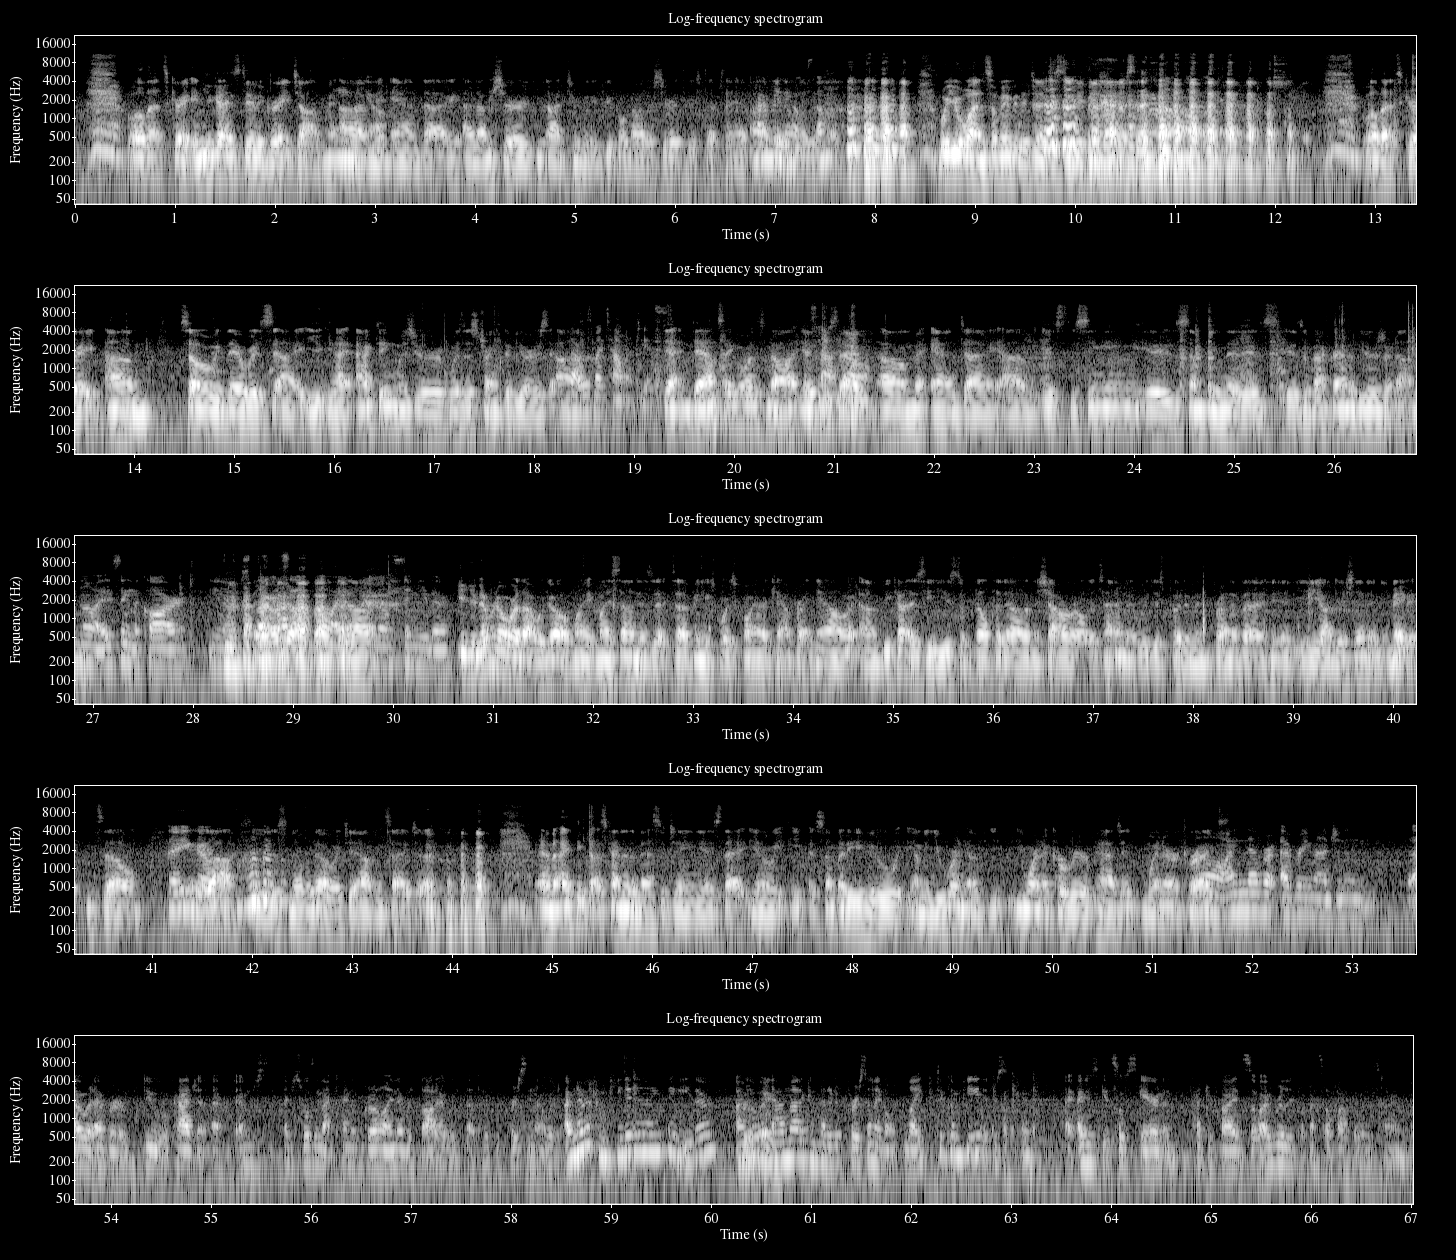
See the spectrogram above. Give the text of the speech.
well, that's great, and you guys did a great job. Thank um, you. And uh, and I'm sure not too many people noticed you were three steps ahead. Oh, I really hope so. well, you won, so maybe the judges didn't even notice. well, that's great. Um, so there was uh, you, yeah, acting was your was a strength of yours. Uh, that was my talent, yes. Da- dancing was not, as you said, um, and uh, um, is the singing is something that is is a background of yours or not? No, I sing in the car, you know, There we go. No, I don't, I don't sing either. You never know where that would go. My, my son is at uh, Phoenix Boys Choir Camp right now um, because he used to belt it out in the shower all the time, and we just put him in front of a he auditioned and he made it. So There you go. yeah, so you just never know what you have inside you. And I think that's kind of the messaging is that you know somebody who I mean you weren't a you- you weren't a career pageant winner, correct? No, I never ever imagined I would ever do a pageant. I, I'm just, I just wasn't that kind of girl. I never thought I was that type of person that would. I've never competed in anything either. I'm, Really? I'm not a competitive person. I don't like to compete. It just, Okay. I, I just get so scared and petrified. So I really put myself out there this time.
